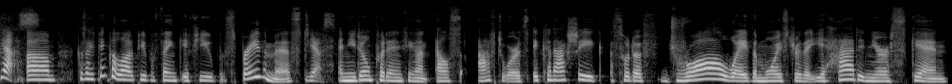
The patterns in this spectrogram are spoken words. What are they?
Yes. Because I think a lot of people think if you spray the mist Yes. and you don't put anything on else afterwards, it can actually sort of draw away the moisture that you had in your skin.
